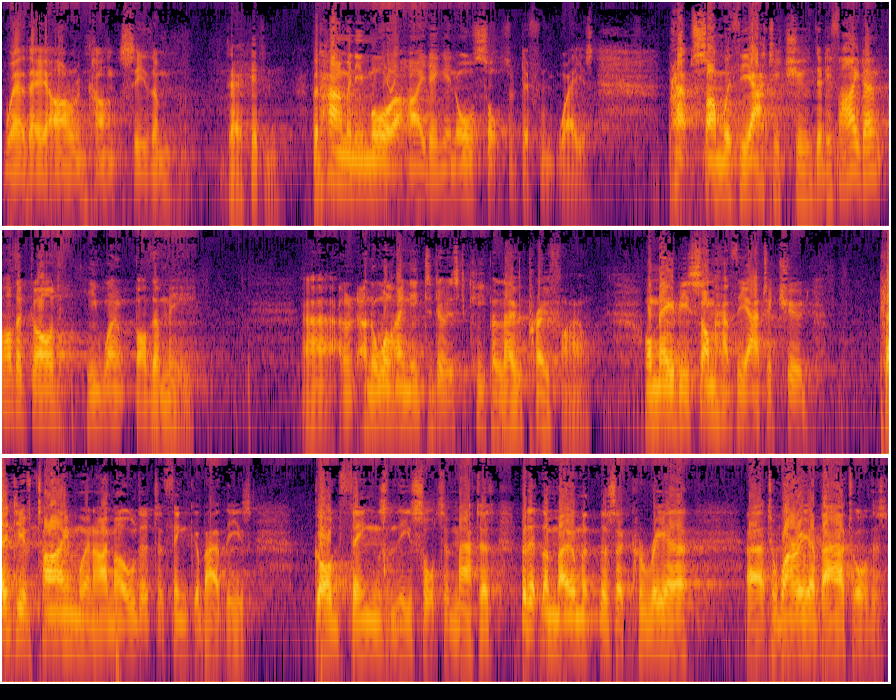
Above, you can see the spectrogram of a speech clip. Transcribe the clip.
where they are and can't see them, they're hidden. But how many more are hiding in all sorts of different ways? Perhaps some with the attitude that if I don't bother God, He won't bother me. Uh, and, and all I need to do is to keep a low profile. Or maybe some have the attitude Plenty of time when I'm older to think about these God things and these sorts of matters. But at the moment, there's a career uh, to worry about, or there's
